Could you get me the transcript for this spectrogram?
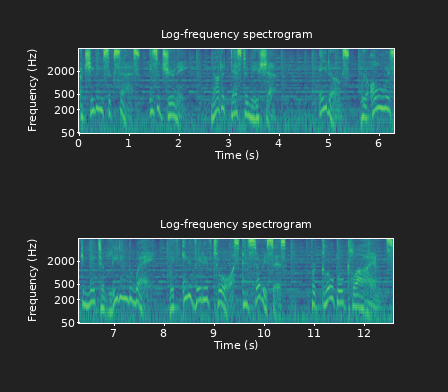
Achieving success is a journey, not a destination. ADOS will always commit to leading the way with innovative tools and services for global clients.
